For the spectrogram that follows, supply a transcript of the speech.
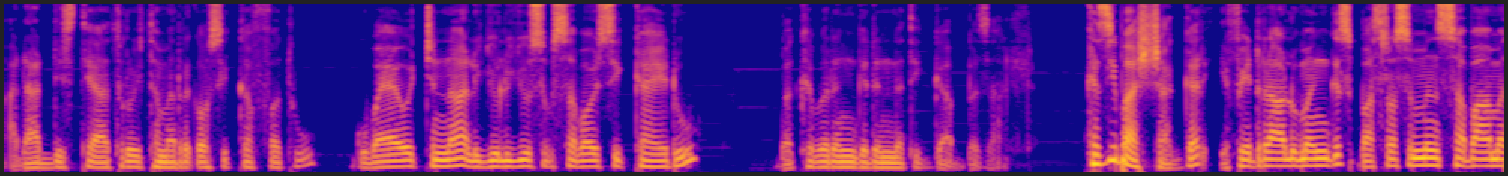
አዳዲስ ቲያትሮች ተመርቀው ሲከፈቱ፣ ጉባኤዎችና ልዩ ልዩ ስብሰባዎች ሲካሄዱ በክብር እንግድነት ይጋበዛል። ከዚህ ባሻገር የፌዴራሉ መንግሥት በ1870 ዓ ም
